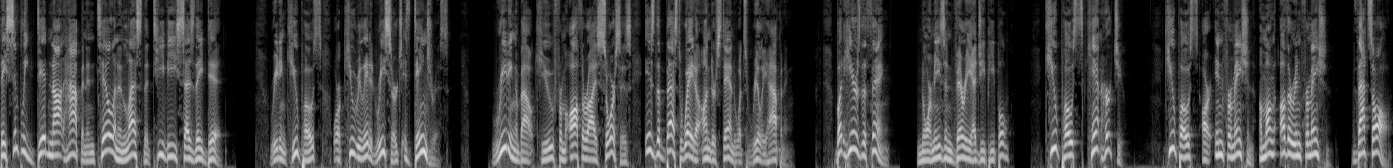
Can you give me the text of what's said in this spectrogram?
they simply did not happen until and unless the TV says they did. Reading Q posts or Q related research is dangerous. Reading about Q from authorized sources is the best way to understand what's really happening. But here's the thing normies and very edgy people Q posts can't hurt you. Q posts are information among other information. That's all.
